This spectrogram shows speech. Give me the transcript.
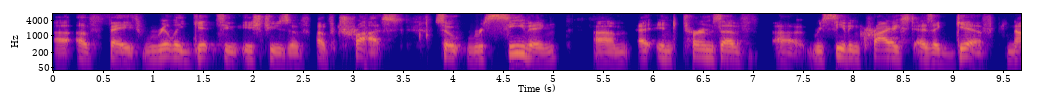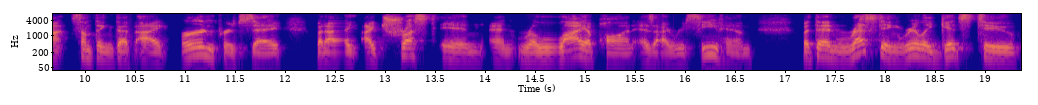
uh, of faith really get to issues of, of trust. So receiving um, in terms of uh, receiving Christ as a gift, not something that I earn per se, but I, I trust in and rely upon as I receive Him. But then resting really gets to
